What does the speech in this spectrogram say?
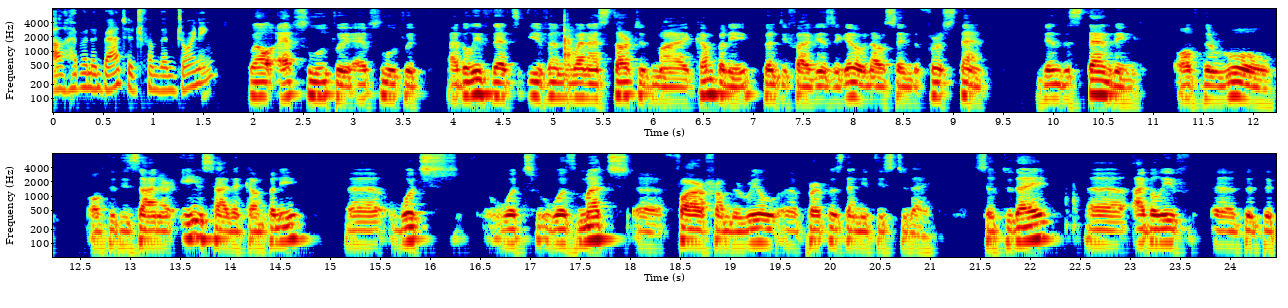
I'll have an advantage from them joining. Well, absolutely, absolutely. I believe that even when I started my company 25 years ago, and I was saying the first 10, the understanding of the role of the designer inside the company, uh, which, which was much uh, far from the real uh, purpose than it is today. So today, uh, I believe uh, that the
